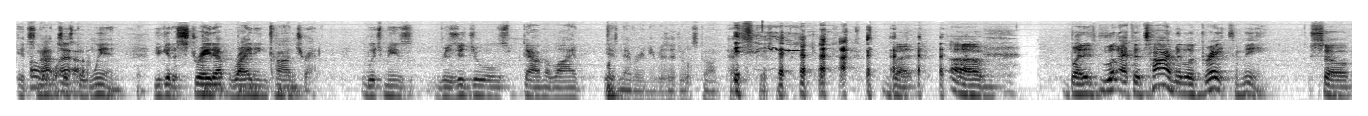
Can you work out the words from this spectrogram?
It's Oh, not just a win. You get a straight up writing contract, which means residuals down the line. There's never any residuals. Don't. That's just, but um, but it, at the time it looked great to me. So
